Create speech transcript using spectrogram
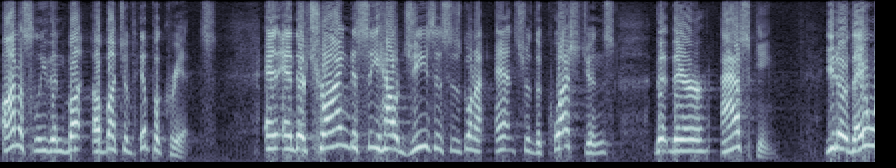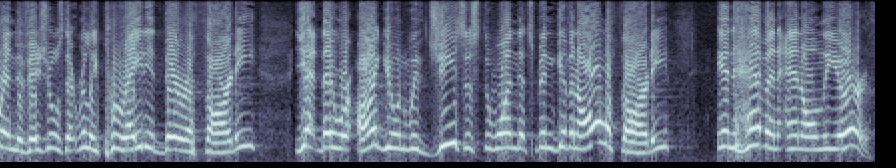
honestly, than but a bunch of hypocrites. And, and they're trying to see how Jesus is going to answer the questions that they're asking. You know, they were individuals that really paraded their authority. Yet they were arguing with Jesus, the one that's been given all authority in heaven and on the earth.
